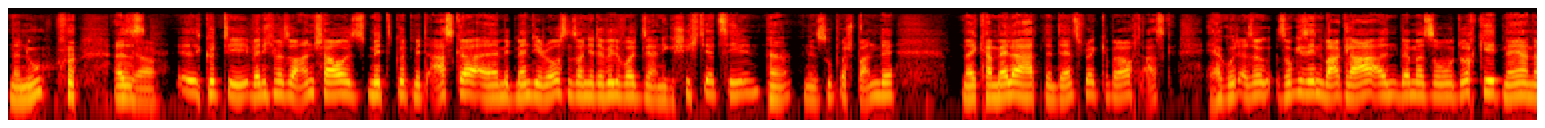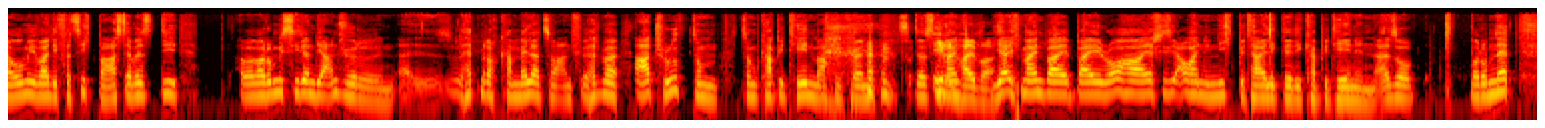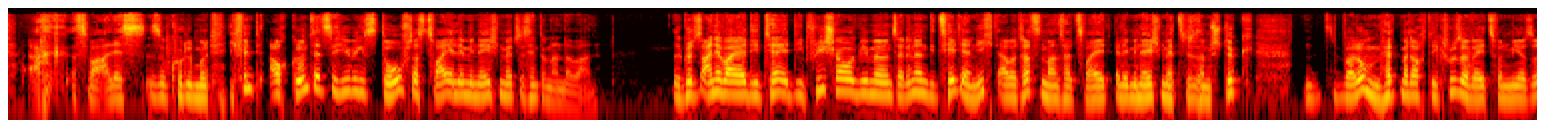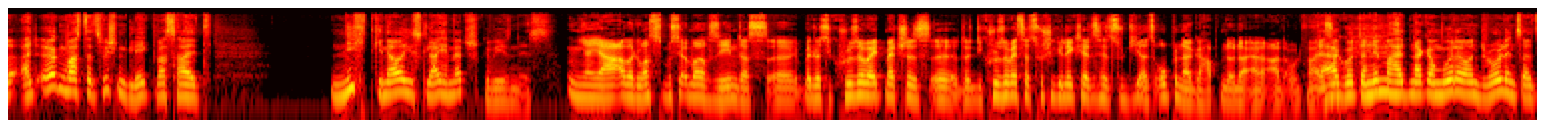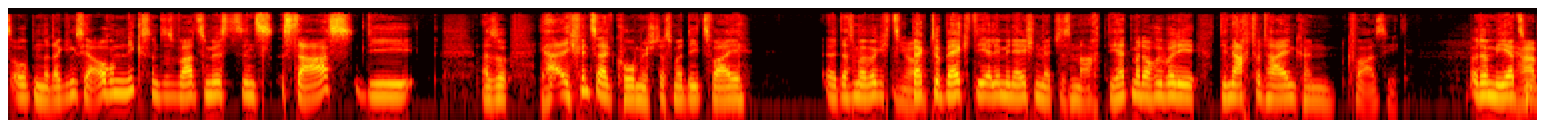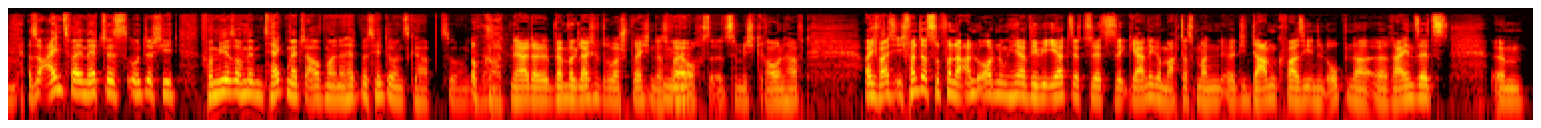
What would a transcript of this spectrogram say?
Nanu. Also ja. es, äh, gut, die, wenn ich mir so anschaue, mit gut mit Asuka, äh, mit Mandy Rose und Sonja Deville wollten sie eine Geschichte erzählen, eine super spannende. Mike Carmella hat einen Dance Break gebraucht. Asuka. Ja gut, also so gesehen war klar, wenn man so durchgeht, naja, Naomi war die verzichtbarste, aber die, aber warum ist sie dann die Anführerin? Also, hätten wir doch Carmella zur Anführerin, hätten wir R-Truth zum, zum Kapitän machen können. Das, Ehrenhalber. Ich mein, ja, ich meine, bei, bei Raw ja schließlich auch eine Nicht-Beteiligte, die Kapitänin. Also, warum nicht? Ach, es war alles so kuddelmuddel. Ich finde auch grundsätzlich übrigens doof, dass zwei Elimination-Matches hintereinander waren. Also gut, das eine war ja die, die Pre-Show, wie wir uns erinnern, die zählt ja nicht, aber trotzdem waren es halt zwei Elimination-Matches am Stück. Warum? Hätten wir doch die Cruiserweights von mir, also halt irgendwas dazwischen gelegt, was halt nicht genau das gleiche Match gewesen ist. Ja, ja, aber du musst, musst ja immer noch sehen, dass, äh, wenn du jetzt die Cruiserweight-Matches, äh, die Cruiserweights dazwischen gelegt hättest, hättest du die als Opener gehabt in irgendeiner Art und Weise. Ja, gut, dann nimm halt Nakamura und Rollins als Opener. Da ging es ja auch um nix und es war zumindest sind Stars, die, also, ja, ich finde es halt komisch, dass man die zwei, äh, dass man wirklich back-to-back -back die Elimination-Matches macht. Die hätte man doch über die, die Nacht verteilen können, quasi. Oder mehr. Ja. Zum, also ein, zwei Matches Unterschied. Von mir ist auch mit dem Tag-Match aufmachen, dann hätten wir es hinter uns gehabt. So oh Gott, naja, da werden wir gleich noch drüber sprechen. Das ja. war ja auch äh, ziemlich grauenhaft. Aber ich weiß, ich fand das so von der Anordnung her, WWE hat es jetzt gerne gemacht, dass man äh, die Damen quasi in den Opener äh, reinsetzt. Ähm,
